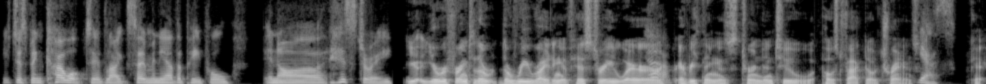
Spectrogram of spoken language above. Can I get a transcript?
He's just been co-opted like so many other people in our history. You- You're referring to the the rewriting of history where Yeah. everything is turned into post facto trans. Yes. Okay.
